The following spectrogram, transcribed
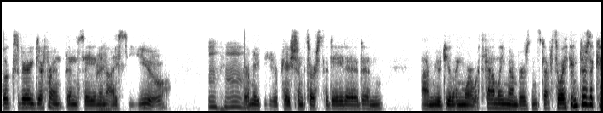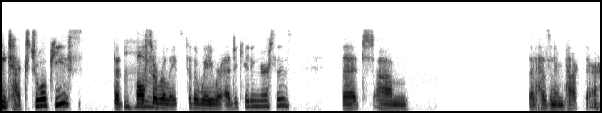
looks very different than say in an icu mm-hmm. where maybe your patients are sedated and um, you're dealing more with family members and stuff so i think there's a contextual piece that mm-hmm. also relates to the way we're educating nurses that um, that has an impact there.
